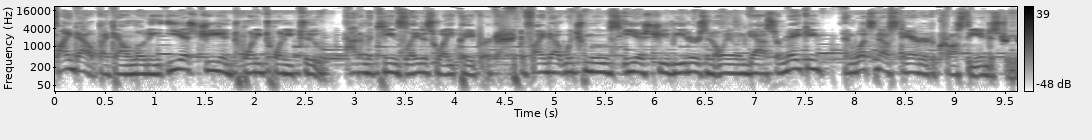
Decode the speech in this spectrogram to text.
Find out by downloading ESG in 2022, Adamantine's latest white paper, to find out which moves ESG leaders in oil and gas are making and what's now standard across the industry.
